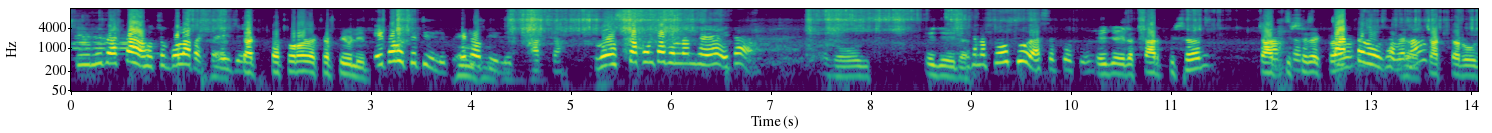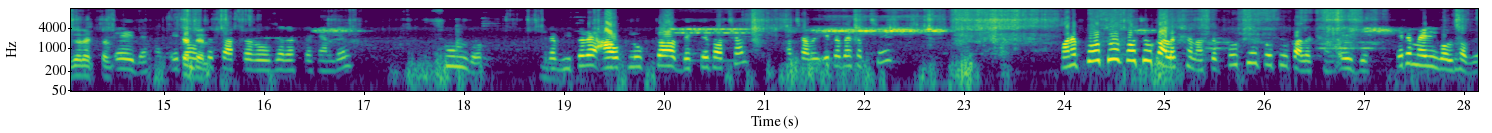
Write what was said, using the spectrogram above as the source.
টিউলিপ একটা আর হচ্ছে গোলাপ একটা এই যে। চারটা তোড়ার একটা টিউলিপ। এটা হচ্ছে টিউলিপ এটাও টিউলিপ আচ্ছা। রোজটা কোনটা বললেন ভাইয়া এটা? রোজ এই যে এটা। এখানে প্রচুর আছে প্রচুর। এই যে এটা চার পিসের চার আচ্ছা, পিসের। একটা চারটা রোজ হবে না? হ্যাঁ, চারটা রোজের একটা এই দেখেন এটা হচ্ছে চারটা রোজের একটা ক্যান্ডেল সুন্দর। এটা ভিতরে আউটলুকটা দেখতে পাচ্ছেন? আচ্ছা আমি এটা দেখাচ্ছি। মানে প্রচুর প্রচুর কালেকশন আছে প্রচুর প্রচুর কালেকশন এই যে এটা মেরিগোল্ড হবে।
